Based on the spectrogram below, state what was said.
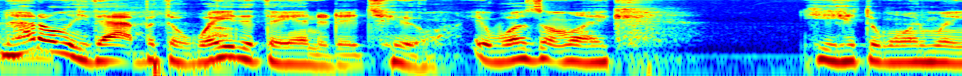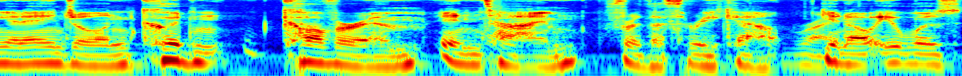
Not only that, but the way that they ended it too. It wasn't like he hit the one winged angel and couldn't cover him in time for the three count. Right. You know, it was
